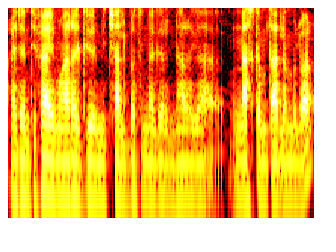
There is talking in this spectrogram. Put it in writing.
identify ማድረግ የሚቻልበትን ነገር እናስቀምጣለን ብለዋል።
